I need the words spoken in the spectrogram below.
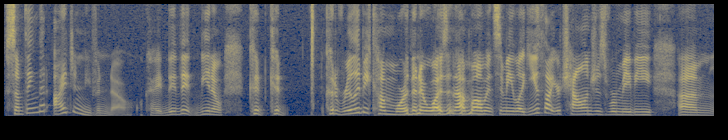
something that I didn't even know, okay, they, they, you know, could could could really become more than it was in that moment to me. Like you thought your challenges were maybe um,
